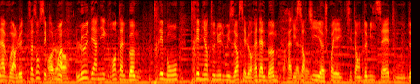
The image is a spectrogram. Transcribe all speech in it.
à voir. Le- De toute façon, c'est pour Oh là moi le dernier grand album très bon, très bien tenu de Weezer, c'est le Red Album Red qui est Album. sorti, euh, je crois, c'était en 2007 ou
